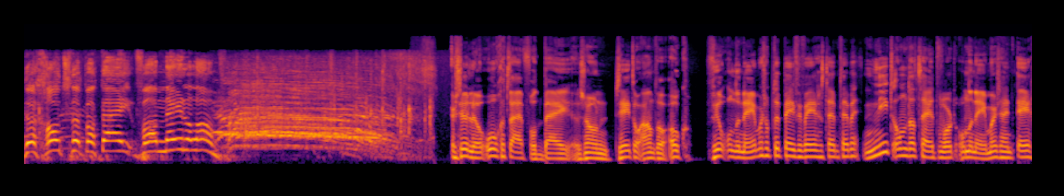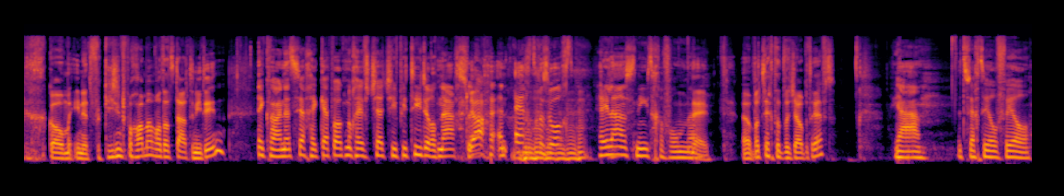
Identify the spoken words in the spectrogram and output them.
De grootste partij van Nederland. Er zullen ongetwijfeld bij zo'n zetelaantal ook veel ondernemers op de PVV gestemd hebben. Niet omdat zij het woord ondernemer zijn tegengekomen in het verkiezingsprogramma, want dat staat er niet in. Ik wou net zeggen, ik heb ook nog even ChatGPT erop nageslagen en echt gezocht. Helaas niet gevonden. Nee. Uh, wat zegt dat wat jou betreft? Ja, het zegt heel veel.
